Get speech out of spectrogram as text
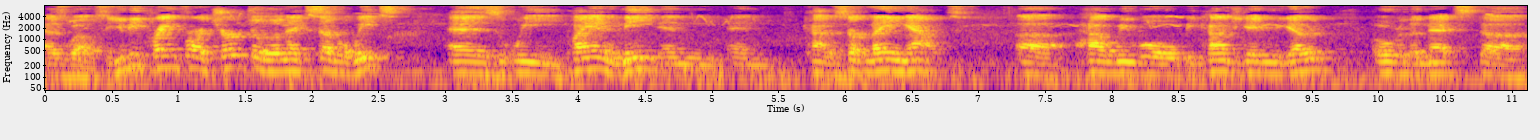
as well. So you be praying for our church over the next several weeks as we plan and meet and, and kind of start laying out uh, how we will be conjugating together over the next uh,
